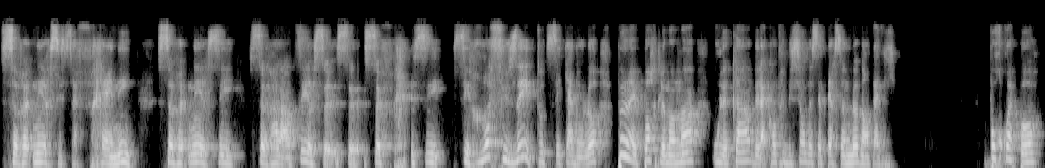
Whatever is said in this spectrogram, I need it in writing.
Se retenir, c'est se freiner. Se retenir, c'est se ralentir, se, se, se c'est refuser tous ces cadeaux-là, peu importe le moment ou le temps de la contribution de cette personne-là dans ta vie. Pourquoi pas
